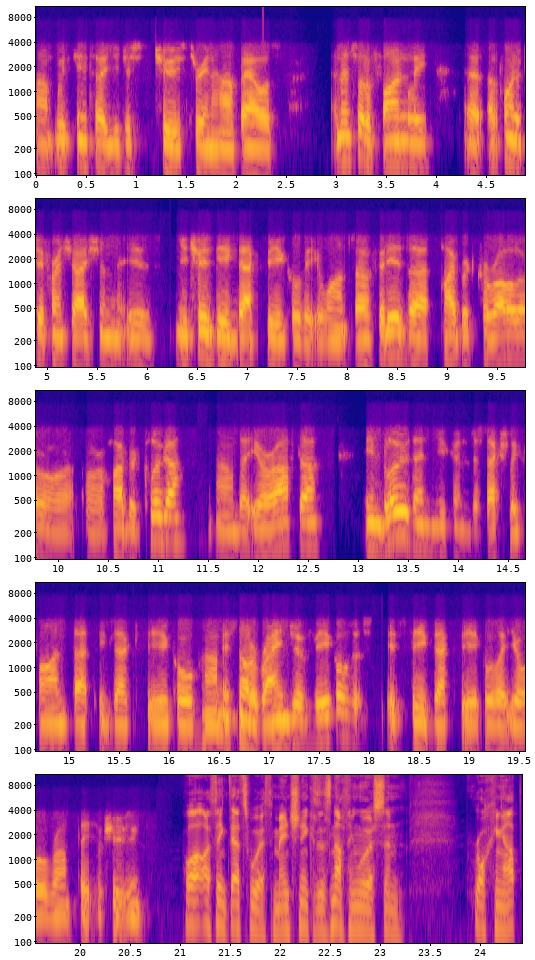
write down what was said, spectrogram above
um, with Kinto you just choose three and a half hours. And then sort of finally, a point of differentiation is you choose the exact vehicle that you want. So if it is a hybrid Corolla or, or a hybrid Kluger um, that you're after, in blue, then you can just actually find that exact vehicle. Um, it's not a range of vehicles; it's it's the exact vehicle that you're um, that you're choosing. Well, I think that's worth mentioning because there's nothing worse than rocking up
